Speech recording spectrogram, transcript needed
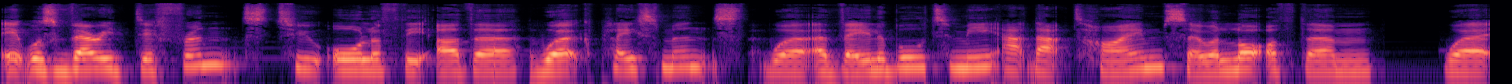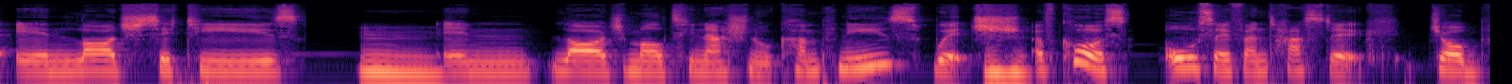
it was very different to all of the other work placements that were available to me at that time. So a lot of them were in large cities, Mm. in large multinational companies, which mm-hmm. of course also fantastic job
